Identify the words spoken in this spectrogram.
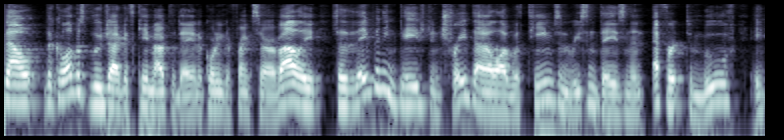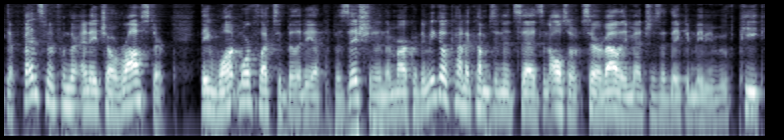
Now, the Columbus Blue Jackets came out today, and according to Frank Seravalli, said that they've been engaged in trade dialogue with teams in recent days in an effort to move a defenseman from their NHL roster. They want more flexibility at the position, and then Marco D'Amico kind of comes in and says, and also Seravalli mentions that they could maybe move Peeke,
